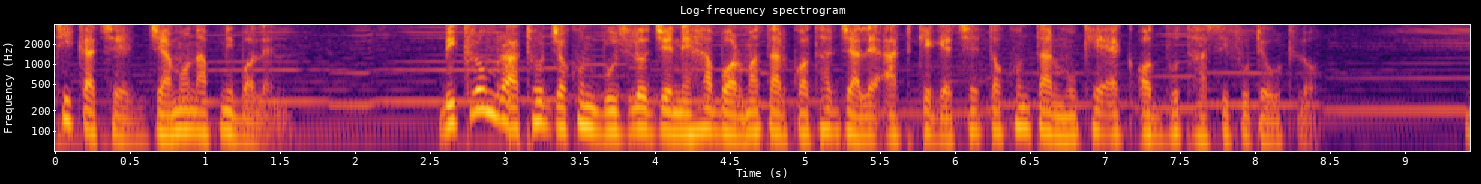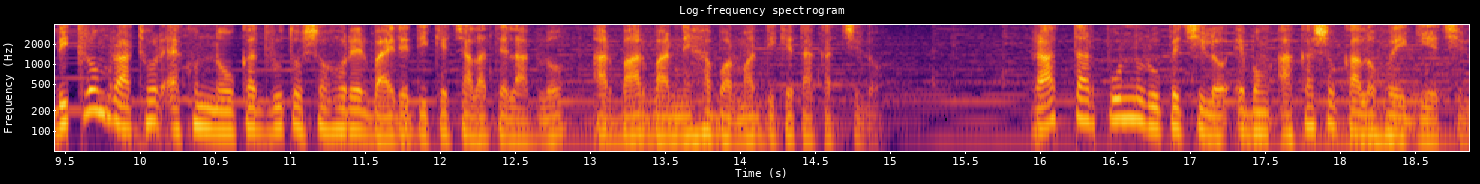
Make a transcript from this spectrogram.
ঠিক আছে, যেমন আপনি বলেন। বিক্রম রাঠোর যখন বুঝল যে নেহা বর্মা তার কথার জালে আটকে গেছে, তখন তার মুখে এক অদ্ভুত হাসি ফুটে উঠল। বিক্রম রাঠোর এখন নৌকা দ্রুত শহরের বাইরে দিকে চালাতে লাগল আর বারবার নেহা বর্মার দিকে তাকাচ্ছিল। রাত তার পূর্ণ রূপে ছিল এবং আকাশও কালো হয়ে গিয়েছিল।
